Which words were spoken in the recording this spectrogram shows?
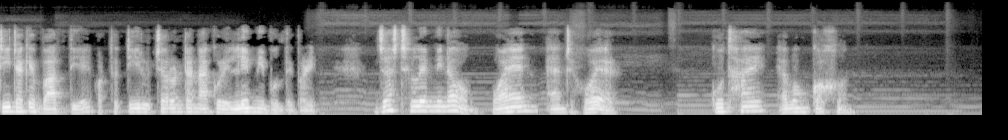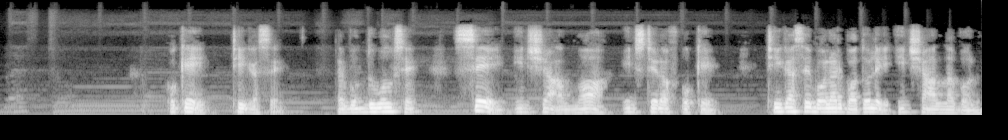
টিটাকে বাদ দিয়ে, অর্থাৎ টির উচ্চারণটা না করে লেমি বলতে পারি। Just let me know when and where কোথায় এবং কখন। ওকে ঠিক আছে। তার বন্ধু বলছে, সে ইনশা আল্লাহ ইনস্টেড অফ ওকে। ঠিক আছে বলার বদলে ইনশা আল্লাহ বল।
